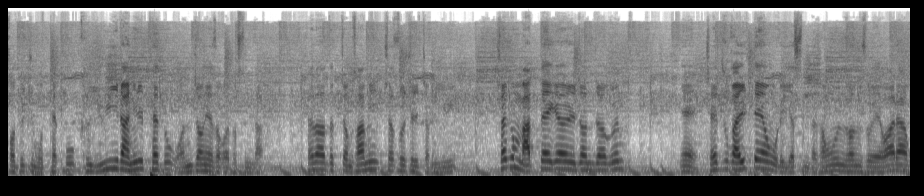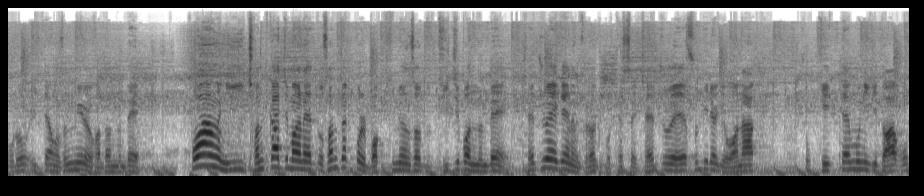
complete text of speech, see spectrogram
거두지 못했고 그 유일한 1패도 원정에서 거뒀습니다. 최다 득점 3위, 최소 실점 2위. 최근 맞대결 전적은 예, 제주가 1대 0으로 이겼습니다. 정훈 선수의 활약으로 1대 0 승리를 거뒀는데 포항은 이 전까지만 해도 선제골 먹히면서도 뒤집었는데 제주에게는 그러지 못했어요. 제주의 수비력이 워낙 좋기 때문이기도 하고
